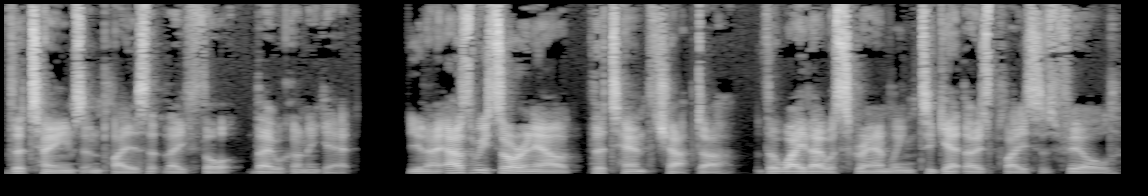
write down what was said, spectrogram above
the teams and players that they thought they were going to get. You know, as we saw in our the 10th chapter, the way they were scrambling to get those places filled.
